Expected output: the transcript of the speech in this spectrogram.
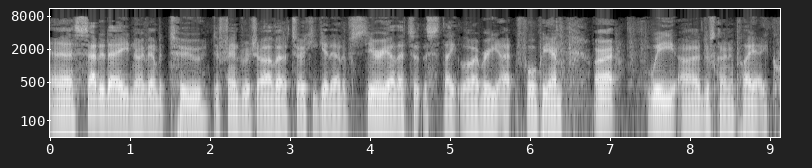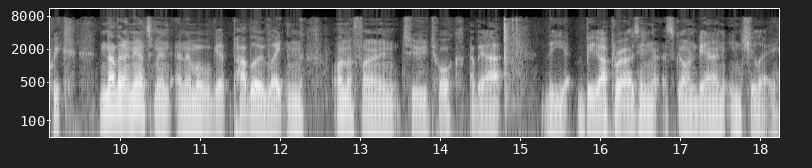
Uh, Saturday, November 2, Defend Rojava, Turkey Get Out of Syria. That's at the State Library at 4 p.m. Alright, we are just going to play a quick, another announcement, and then we'll get Pablo Leighton on the phone to talk about the big uprising that's gone down in Chile.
